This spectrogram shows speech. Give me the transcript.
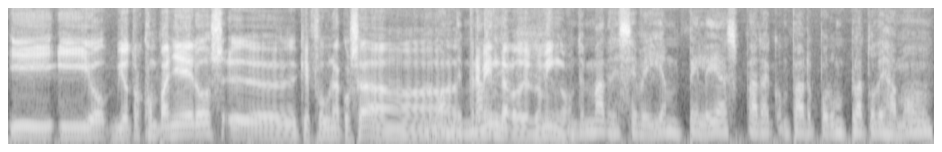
y, y y otros compañeros, eh, que fue una cosa tremenda lo del domingo. De madre, se veían peleas para, comprar por un plato de jamón,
